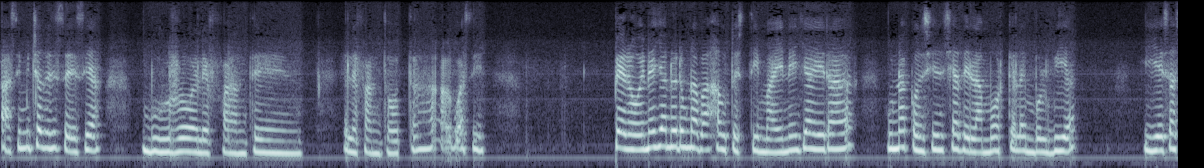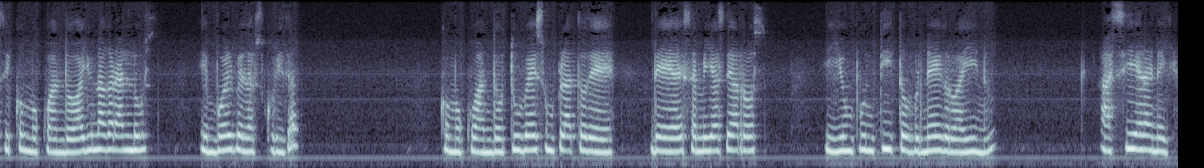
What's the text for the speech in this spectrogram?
así muchas veces se decía burro, elefante, elefantota, algo así. Pero en ella no era una baja autoestima, en ella era una conciencia del amor que la envolvía. Y es así como cuando hay una gran luz, envuelve la oscuridad como cuando tú ves un plato de, de semillas de arroz y un puntito negro ahí, ¿no? Así era en ella.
